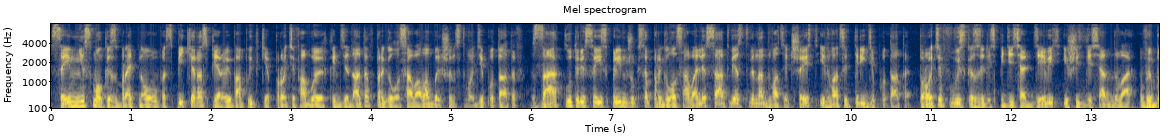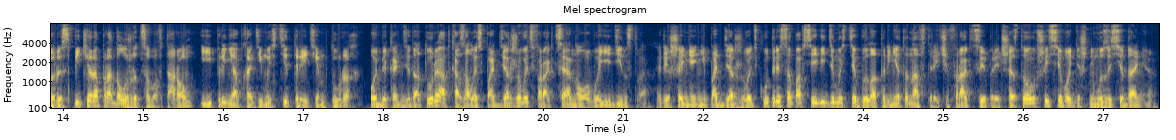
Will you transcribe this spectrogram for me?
Сейм не смог избрать нового спикера с первой попытки. Против обоих кандидатов проголосовало большинство депутатов депутатов. За Кутриса и Спринджукса проголосовали соответственно 26 и 23 депутата. Против высказались 59 и 62. Выборы спикера продолжатся во втором и при необходимости третьем турах. Обе кандидатуры отказалась поддерживать фракция Нового Единства. Решение не поддерживать Кутриса, по всей видимости, было принято на встрече фракции, предшествовавшей сегодняшнему заседанию.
